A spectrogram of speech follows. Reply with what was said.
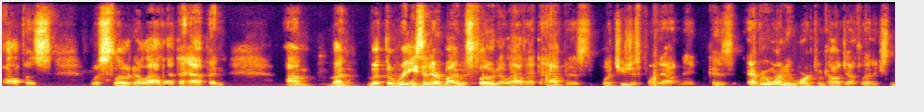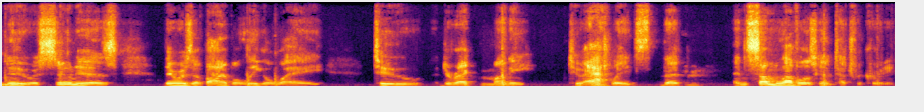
office was slow to allow that to happen. Um, but but the reason everybody was slow to allow that to happen is what you just point out, Nick, because everyone who worked in college athletics knew as soon as there was a viable legal way to direct money to athletes that and some level is going to touch recruiting.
